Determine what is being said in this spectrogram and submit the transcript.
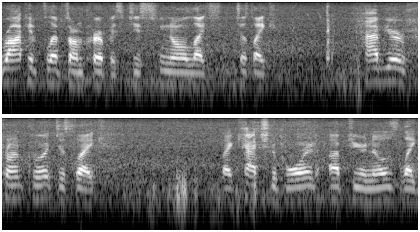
rocket flips on purpose. Just, you know, like, just like have your front foot just like, like catch the board up to your nose like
